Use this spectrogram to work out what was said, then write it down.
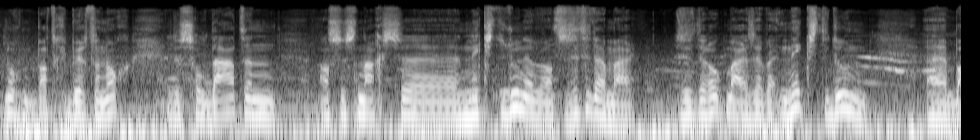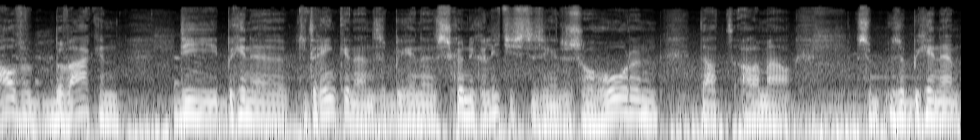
Nog, wat gebeurt er nog? De soldaten, als ze s'nachts uh, niks te doen hebben, want ze zitten daar maar. Ze zitten er ook maar, ze hebben niks te doen, uh, behalve bewaken. Die beginnen te drinken en ze beginnen schunnige liedjes te zingen. Dus ze horen dat allemaal. Ze, ze beginnen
